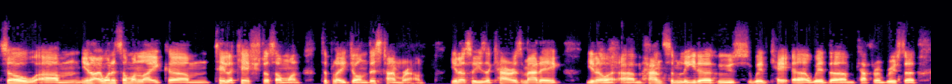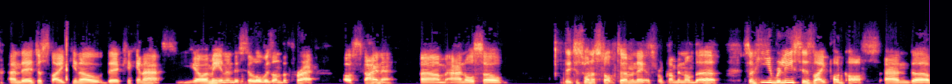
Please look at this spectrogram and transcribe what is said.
So, um, you know, I wanted someone like um, Taylor Kitsch or someone to play John this time around. You know, so he's a charismatic, you know, um, handsome leader who's with Kate, uh, with um, Catherine Brewster, and they're just like, you know, they're kicking ass. You get what I mean? And they're still always under threat of Skynet, um, and also they just want to stop Terminators from coming on the Earth. So he releases like podcasts and. Uh,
